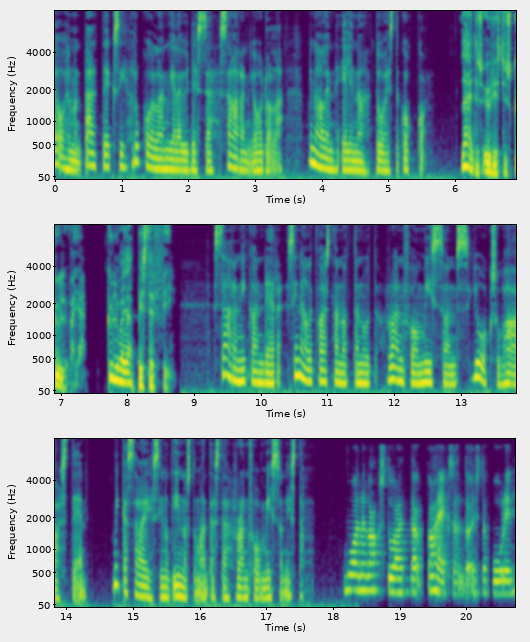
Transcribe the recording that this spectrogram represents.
Ja ohjelman päätteeksi rukoillaan vielä yhdessä Saaran johdolla. Minä olen Elina Tuohesta Kokko. Lähetysyhdistys Kylväjä. Kylväjä.fi. Saara Nikander, sinä olet vastaanottanut Run for Missions juoksuhaasteen. Mikä sai sinut innostumaan tästä Run for Missionista? Vuonna 2018 kuulin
